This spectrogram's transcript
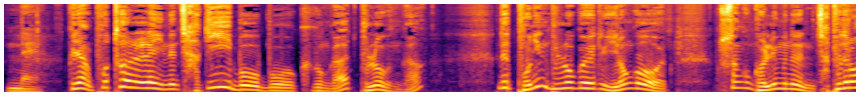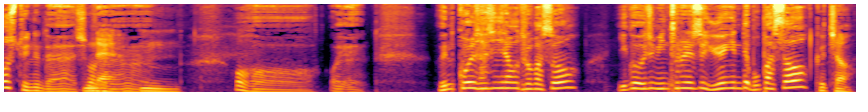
네. 그냥 포털에 있는 자기 뭐, 뭐, 그건가? 블로그인가? 근데 본인 블로그에도 이런 거 추상금 걸리면은 잡혀 들어갈 수도 있는데, 네. 심하면은. 음. 어허. 어, 예. 은꼴 사진이라고 들어봤어? 이거 요즘 인터넷에서 유행인데 못 봤어? 그렇죠.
